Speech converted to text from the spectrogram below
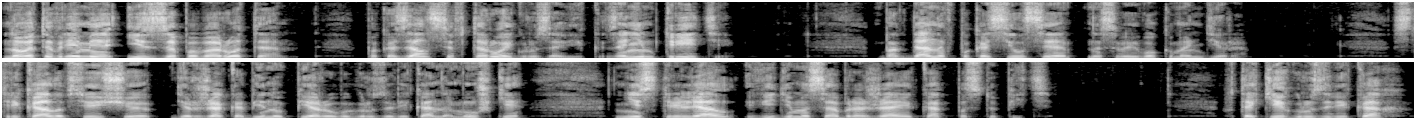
но в это время из-за поворота показался второй грузовик, за ним третий, Богданов покосился на своего командира. Стрекало все еще, держа кабину первого грузовика на мушке, не стрелял, видимо, соображая, как поступить. В таких грузовиках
